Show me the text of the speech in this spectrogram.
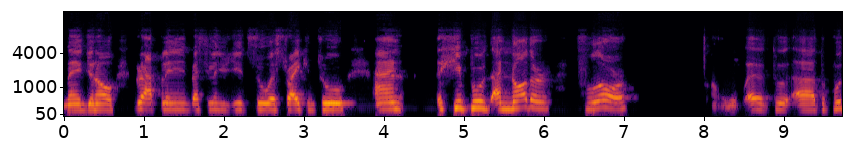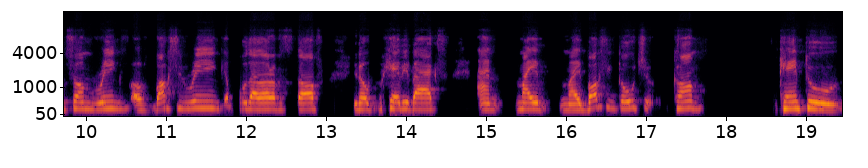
make you know grappling, Brazilian jiu-jitsu, striking too, and he put another floor uh, to uh, to put some ring of boxing ring, put a lot of stuff, you know, heavy bags. And my my boxing coach come came to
